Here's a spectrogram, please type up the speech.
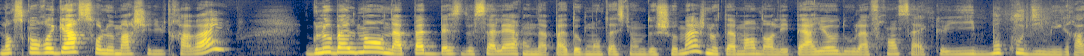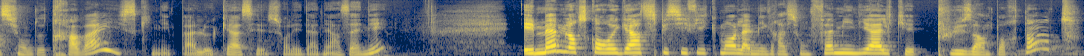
Lorsqu'on regarde sur le marché du travail, globalement, on n'a pas de baisse de salaire, on n'a pas d'augmentation de chômage, notamment dans les périodes où la France a accueilli beaucoup d'immigration de travail, ce qui n'est pas le cas sur les dernières années. Et même lorsqu'on regarde spécifiquement la migration familiale qui est plus importante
